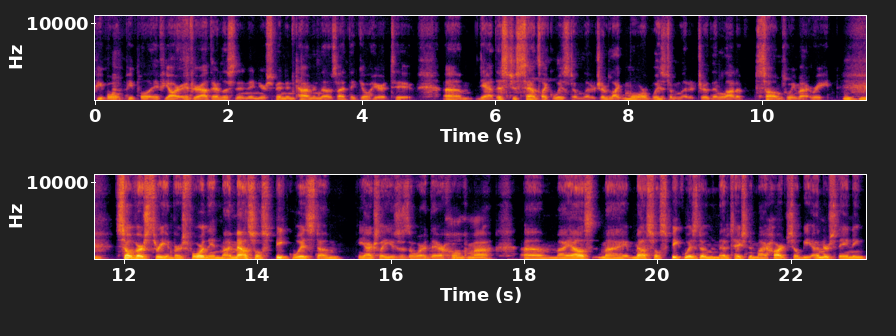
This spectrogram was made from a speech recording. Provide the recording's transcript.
People, people, if you are, if you're out there listening and you're spending time in those, I think you'll hear it too. Um, yeah, this just sounds like wisdom literature, like more wisdom literature than a lot of Psalms we might read. mhm, So, verse three and verse four, then my mouth shall speak wisdom. He actually uses the word there, chokmah. Um, my, else, my mouth shall speak wisdom. The meditation of my heart shall be understanding.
